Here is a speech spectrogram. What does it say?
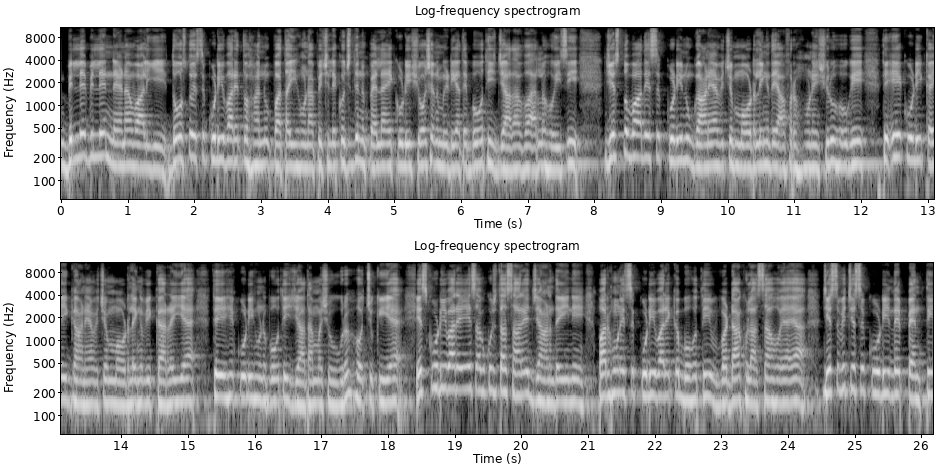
ਬਿੱਲੇ ਬਿੱਲੇ ਨੈਣਾ ਵਾਲੀਏ, ਦੋਸਤੋ, ਇਸ ਕੁੜੀ ਬਾਰੇ ਤੁਹਾਨੂੰ ਪਤਾ ਹੀ ਹੋਣਾ, ਪਿਛਲੇ ਕੁਝ ਦਿਨ ਪਹਿਲਾਂ ਇਹ ਕੁੜੀ ਸੋਸ਼ਲ ਮੀਡੀਆ ਤੇ ਬਹੁਤ ਹੀ ਜ਼ਿਆਦਾ ਵਾਇਰਲ ਹੋਈ ਸੀ, ਜਿਸ ਤੋਂ ਬਾਅਦ ਇਸ ਕੁੜੀ ਨੂੰ ਗਾਣਿਆਂ ਵਿੱਚ ਮਾਡਲਿੰਗ ਦੇ ਆਫਰ ਹੋਣੇ ਸ਼ੁਰੂ ਹੋ ਗਏ ਤੇ ਇਹ ਕੁੜੀ ਕਈ ਗਾਣਿਆਂ ਵਿੱਚ ਮਾਡਲਿੰਗ ਵੀ ਕਰ ਰਹੀ ਹੈ ਤੇ ਇਹ ਕੁੜੀ ਹੁਣ ਬਹੁਤ ਹੀ ਜ਼ਿਆਦਾ ਮਸ਼ਹੂਰ ਹੋ ਚੁੱਕੀ ਹੈ। ਇਸ ਕੁੜੀ ਬਾਰੇ ਇਹ ਸਭ ਕੁਝ ਤਾਂ ਸਾਰੇ ਜਾਣਦੇ ਹੀ ਨੇ, ਪਰ ਹੁਣ ਇਸ ਕੁੜੀ ਬਾਰੇ ਇੱਕ ਬਹੁਤ ਹੀ ਵੱਡਾ ਖੁਲਾਸਾ ਹੋਇਆ ਆ, ਜਿਸ ਵਿੱਚ ਇਸ ਕੁੜੀ ਨੇ 35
